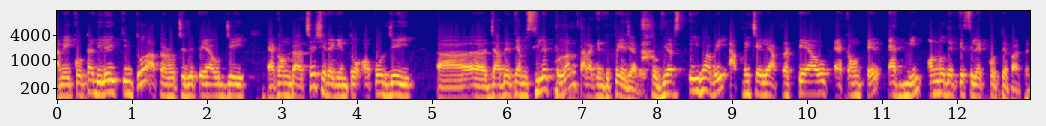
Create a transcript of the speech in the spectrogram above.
আমি এই কোডটা দিলেই কিন্তু আপনার হচ্ছে যে পে আউট যেই অ্যাকাউন্টটা আছে, সেটা কিন্তু অপর যেই যাদেরকে আমি সিলেক্ট করলাম, তারা কিন্তু পেয়ে যাবে। তো ভিউয়ার্স এইভাবেই আপনি চাইলে আপনার পে আউট অ্যাকাউন্টের অ্যাডমিন অন্যদেরকে সিলেক্ট করতে পারবেন।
